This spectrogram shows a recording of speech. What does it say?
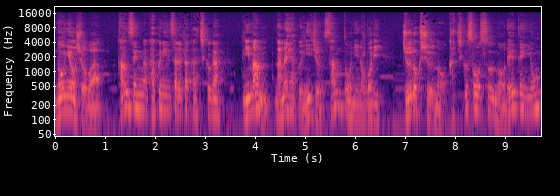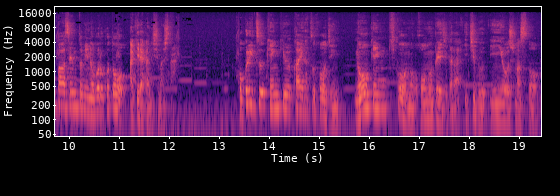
農業省は感染が確認された家畜が2万723頭に上り16州の家畜総数の0.4%に上ることを明らかにしました。国立研究開発法人農研機構のホームページから一部引用しますと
